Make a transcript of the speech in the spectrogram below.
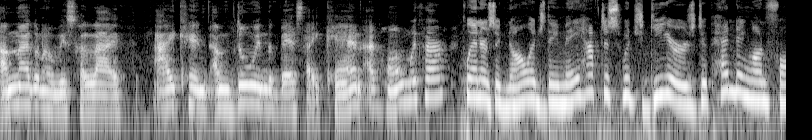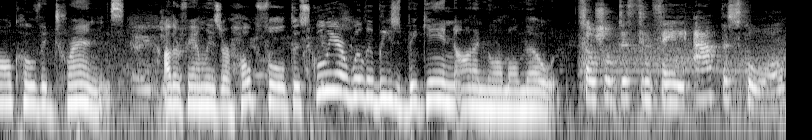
I'm not going to risk her life. I can, I'm doing the best I can at home with her. Planners acknowledge they may have to switch gears depending on fall COVID trends. Other families are hopeful the school year will at least begin on a normal note. Social distancing at the school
